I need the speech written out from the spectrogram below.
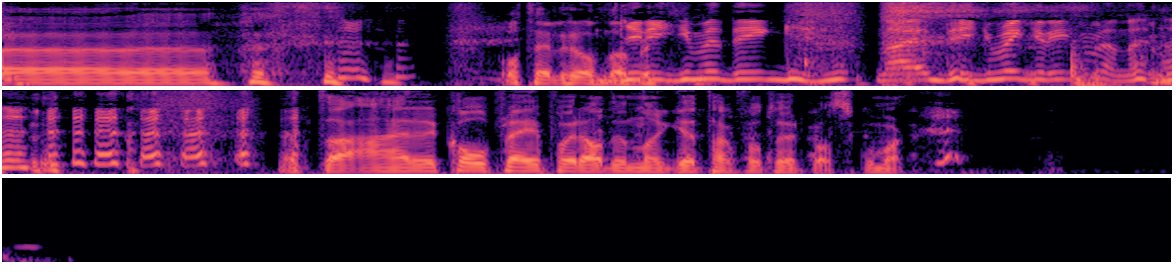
eh, hotell Ronda. Grigg med digg. Nei, digg med Grieg, mener jeg. Dette er Coldplay på Radio Norge. Takk for at du hører på oss. God morgen.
